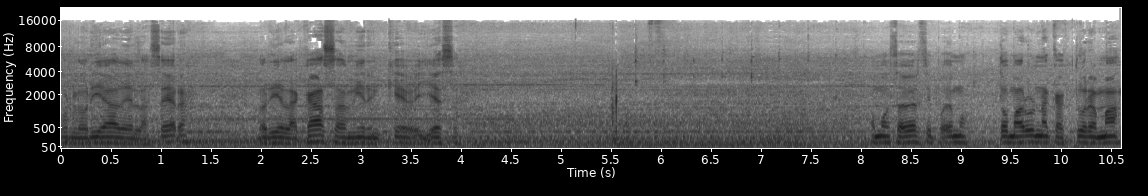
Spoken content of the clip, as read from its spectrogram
por la orilla de la acera la orilla de la casa miren qué belleza. Vamos a ver si podemos tomar una captura más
